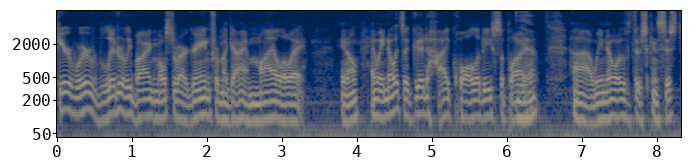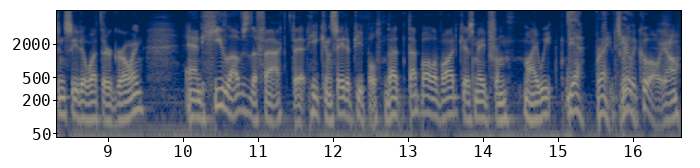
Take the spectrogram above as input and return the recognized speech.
here we're literally buying most of our grain from a guy a mile away. You know, and we know it's a good, high quality supplier. Uh, we know that there's consistency to what they're growing, and he loves the fact that he can say to people that that bottle of vodka is made from my wheat. yeah, right. It's yeah. really cool, you know.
